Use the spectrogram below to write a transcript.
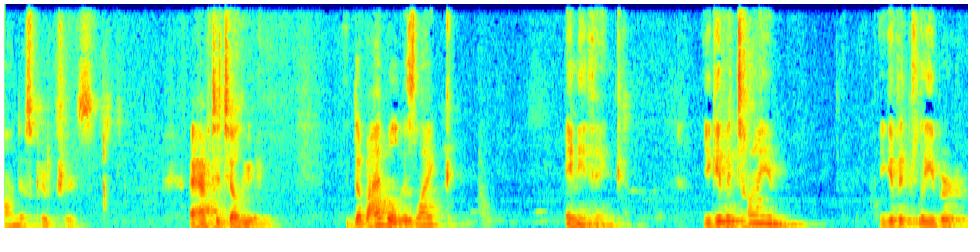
on the scriptures. I have to tell you, the Bible is like anything. You give it time, you give it labor,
